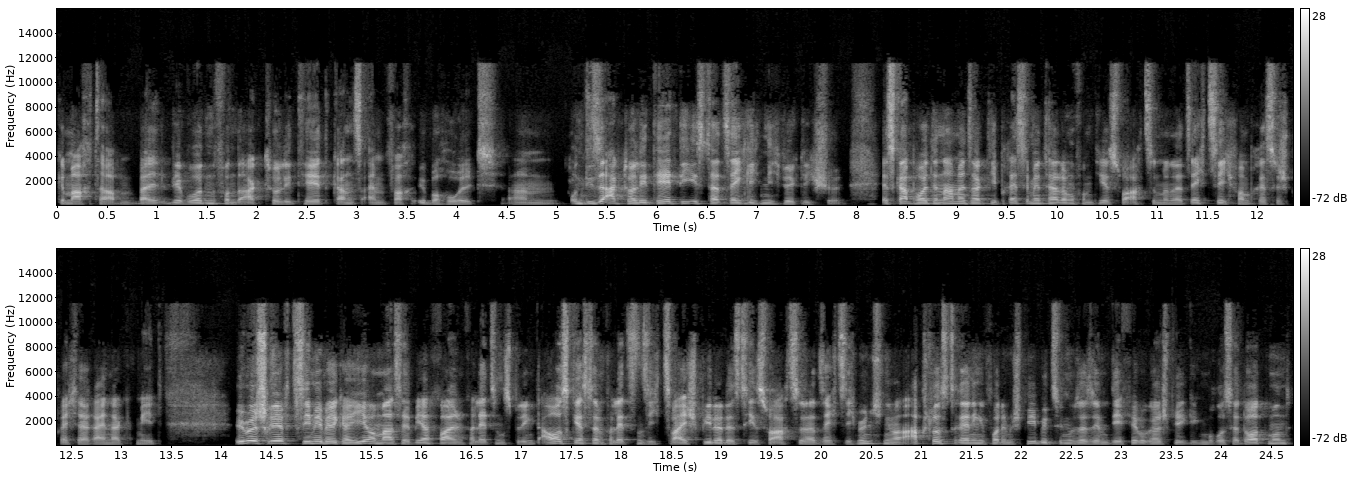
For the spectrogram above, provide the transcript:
gemacht haben, weil wir wurden von der Aktualität ganz einfach überholt. Ähm, Und diese Aktualität, die ist tatsächlich nicht wirklich schön. Es gab heute Nachmittag die Pressemitteilung vom TSV 1860 vom Pressesprecher Rainer Kmet. Überschrift: Semi Belkahir und Marcel Bär fallen verletzungsbedingt aus. Gestern verletzten sich zwei Spieler des TSV 1860 München im Abschlusstraining vor dem Spiel bzw. im DFB-Pokalspiel gegen Borussia Dortmund.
